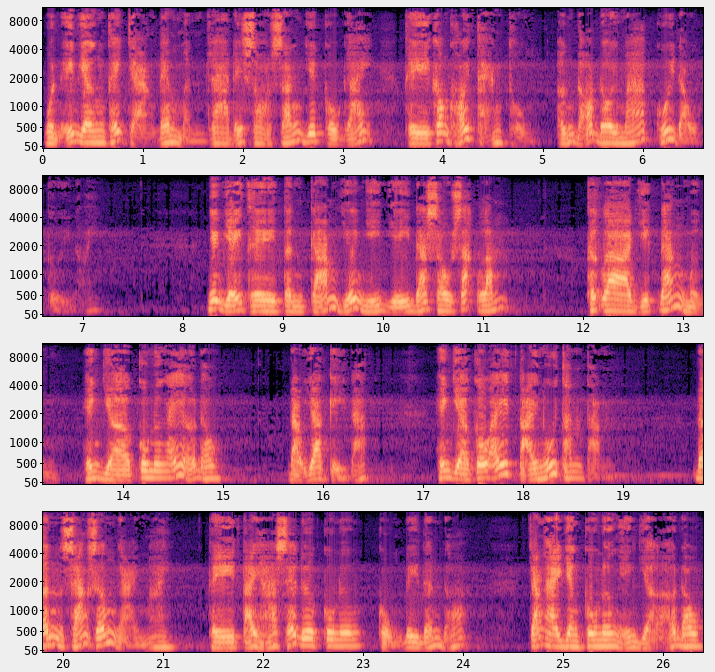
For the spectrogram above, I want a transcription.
Quỳnh Yểu Dân thấy chàng đem mình ra để so sánh với cô gái thì không khỏi thẹn thùng, ẩn đỏ đôi má cúi đầu cười nói. Như vậy thì tình cảm giữa nhị vị đã sâu sắc lắm. Thật là việc đáng mừng, hiện giờ cô nương ấy ở đâu? Đào Gia Kỳ đáp, hiện giờ cô ấy tại núi Thanh thạnh Đến sáng sớm ngày mai thì tại hạ sẽ đưa cô nương cùng đi đến đó. Chẳng hay dân cô nương hiện giờ ở đâu,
